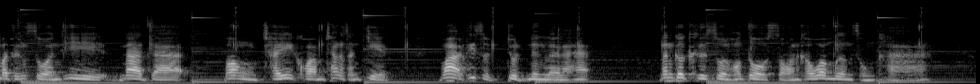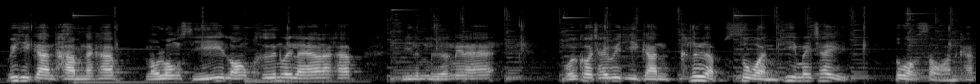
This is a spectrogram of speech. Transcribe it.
มาถึงส่วนที่น่าจะต้องใช้ความช่างสังเกตมากที่สุดจุดหนึ่งเลยนะฮะ นั่นก็คือส่วนของตัวอักษรเขาว่าเมืองสงขลาวิธีการทำนะครับ เราลงสีรองพื้นไว้แล้วนะครับ สีเหลืองๆเนี่ยนะฮะโอยก็ใช้วิธีการเคลือบส่วนที่ไม่ใช่ตัวอักษรครับ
